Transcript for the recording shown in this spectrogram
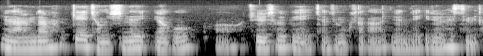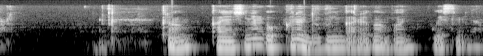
이런 아름다운 함께의 정신이라고 어, 주일 설교에 이찬수 목사가 이런 얘기를 했습니다. 그럼 과연 신영복 그는 누구인가를 한번 보겠습니다.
